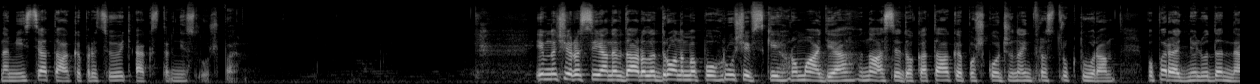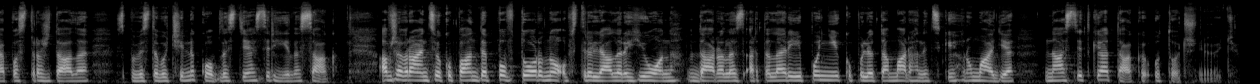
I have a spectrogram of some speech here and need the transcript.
На місці атаки працюють екстрені служби. І вночі росіяни вдарили дронами по Грушівській громаді. Внаслідок атаки пошкоджена інфраструктура. Попередньо люди не постраждали, сповістив очільник області Сергій Лисак. А вже вранці окупанти повторно обстріляли регіон, вдарили з артилерії по Нікополю та Марганицькій громаді. Наслідки атаки уточнюють.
